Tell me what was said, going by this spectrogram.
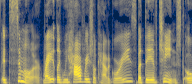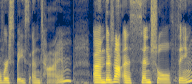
it's similar, right? Like we have racial categories, but they have changed over space and time. Um, there's not an essential thing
